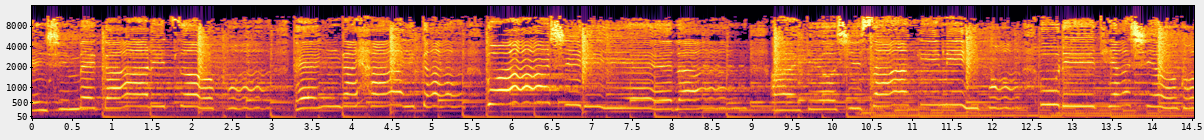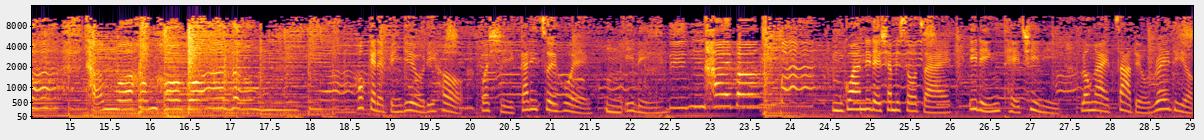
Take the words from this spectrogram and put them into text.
真心要甲你作伴，天涯海角，我是你的人。爱就是三更暝半，有你听惜我，窗外风雨我拢会惊。福建的朋友你好，我是甲你做伙的黄一玲。人海茫茫。不管你在什么所在，一零提起你，拢爱炸着 radio，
